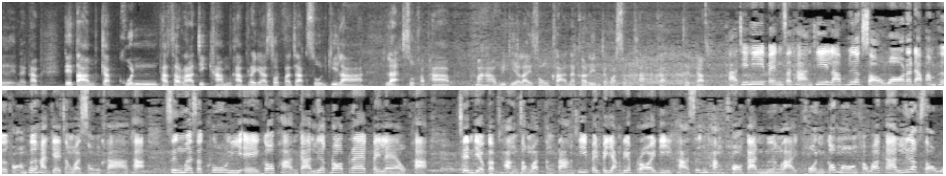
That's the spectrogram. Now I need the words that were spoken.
เลยนะครับติดตามกับคุณพัสราจิตคำครับรายงานสดมาจากศูนย์กีฬา และสุขภาพ มหาวิทยาลัยสงขลานครินทร์จังหวัดสงขลาครับเชิญครับค่ะที่นี่เป็นสถานที่รับเลือกสวระดับอำเภอของอำเภอหาดใหญ่จังหวัดสงขลาค่ะ ซึ่งเมื่อสักครู่นี้เองก็ผ่านการเลือกรอบแรกไปแล้วค่ะ เช่นเดียวกับทางจังหวัดต่างๆ ที่เป็นไปอย่างเรียบร้อยดีค่ะ ซึ่งทางคอการเมืองหลายคนก็มองค่ะว่าการเลือกสว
